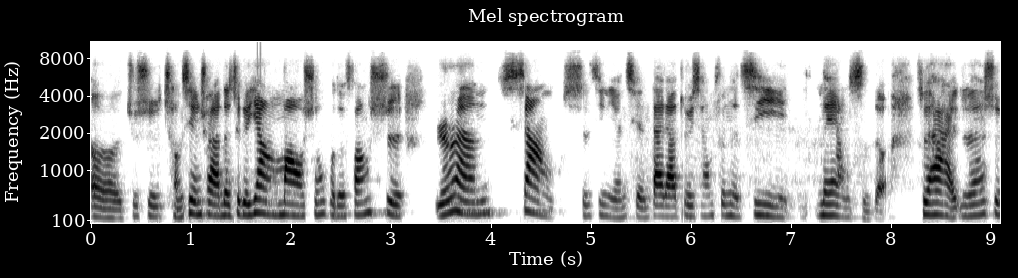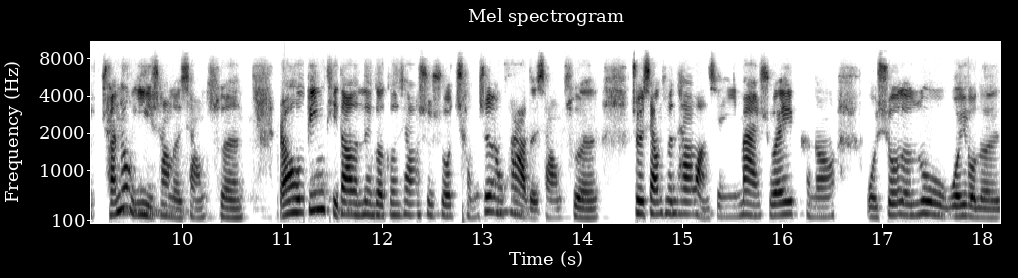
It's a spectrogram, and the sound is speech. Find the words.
呃，就是呈现出来的这个样貌、生活的方式，仍然像十几年前大家对乡村的记忆那样子的，所以它还仍然是传统意义上的乡村。然后冰提到的那个更像是说城镇化的乡村，就乡村它往前一迈，说哎，可能我修了路，我有了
